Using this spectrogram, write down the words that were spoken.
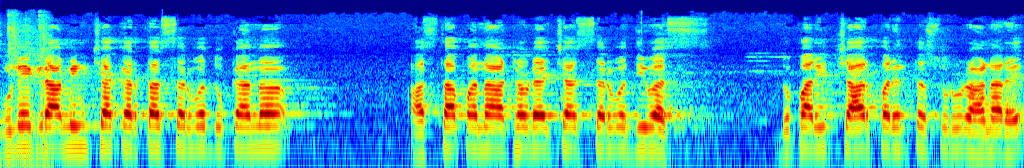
पुणे ग्रामीणच्या करता सर्व दुकानं आस्थापना आठवड्याच्या सर्व दिवस दुपारी चारपर्यंत सुरू राहणार आहेत.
